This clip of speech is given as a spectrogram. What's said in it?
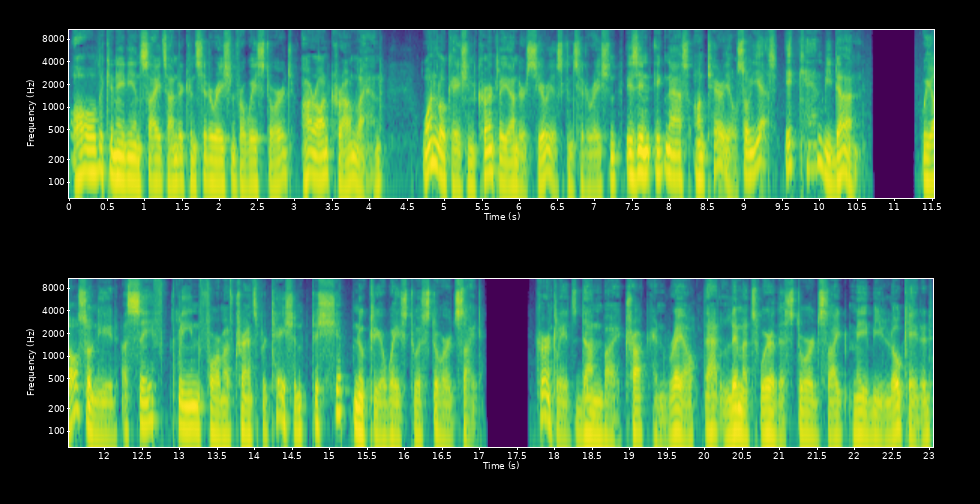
All the Canadian sites under consideration for waste storage are on Crown land. One location currently under serious consideration is in Ignace, Ontario, so yes, it can be done. We also need a safe, clean form of transportation to ship nuclear waste to a storage site. Currently, it's done by truck and rail. That limits where the storage site may be located.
